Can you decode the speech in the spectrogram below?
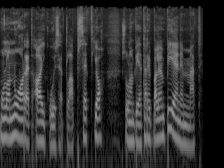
mulla on nuoret aikuiset lapset jo, sulla on Pietari paljon pienemmät,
